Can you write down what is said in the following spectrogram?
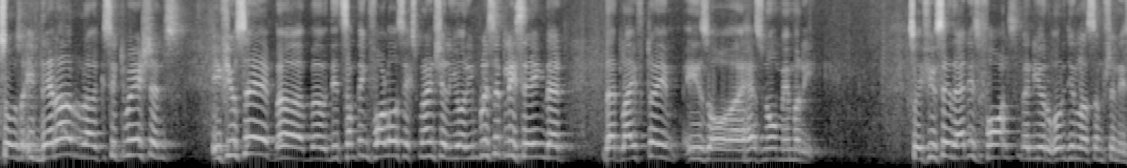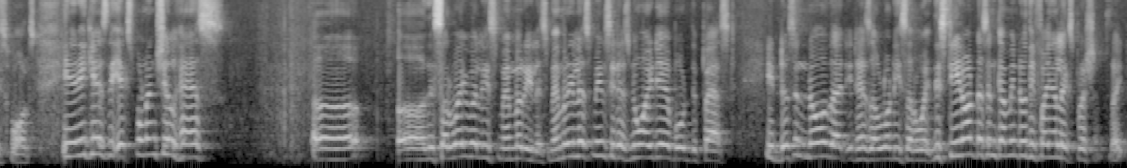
So, so if there are uh, situations, if you say uh, uh, that something follows exponential, you are implicitly saying that that lifetime is or has no memory. So if you say that is false, then your original assumption is false. In any case, the exponential has uh, uh, the survival is memoryless. Memoryless means it has no idea about the past. It doesn't know that it has already survived. This T naught doesn't come into the final expression, right?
